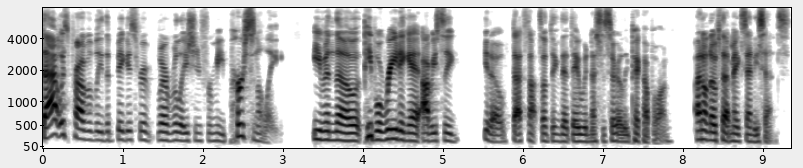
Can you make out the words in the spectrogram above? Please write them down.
that was probably the biggest re- revelation for me personally, even though people reading it, obviously, you know, that's not something that they would necessarily pick up on. I don't know if that makes any sense.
